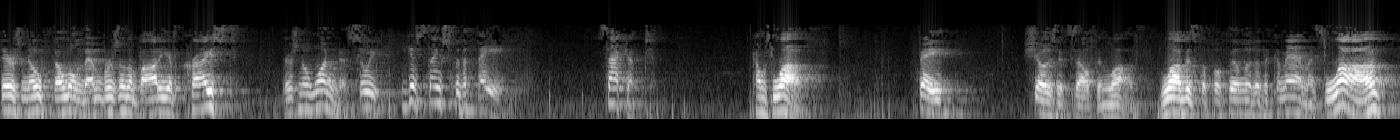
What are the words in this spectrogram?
there's no fellow members of the body of Christ. There's no oneness. So he, he gives thanks for the faith. Second comes love. Faith shows itself in love. Love is the fulfillment of the commandments. Love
